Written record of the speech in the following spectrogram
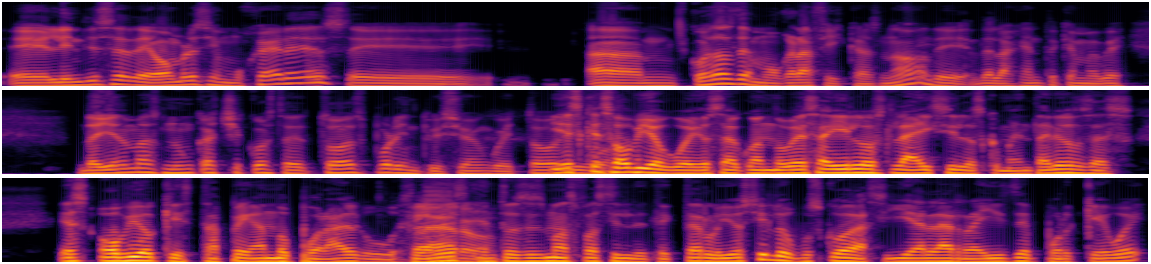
el índice de hombres y mujeres, eh, am, cosas demográficas, ¿no? De, de la gente que me ve. De ahí en más, nunca, chicos, te- todo es por intuición, güey. Todo Y es que es obvio, güey. O sea, cuando ves ahí los likes y los comentarios, o sea, es, es obvio que está pegando por algo, güey, ¿sabes? Claro. Entonces es más fácil detectarlo. Yo sí lo busco así a la raíz de por qué, güey.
